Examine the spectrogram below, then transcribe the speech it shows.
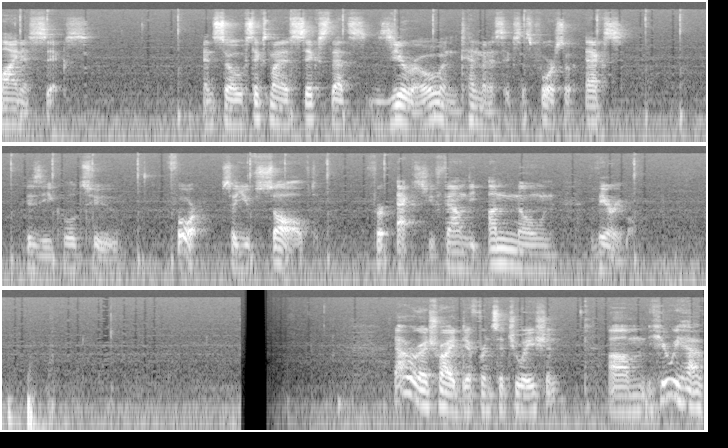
minus 6. And so 6 minus 6, that's 0, and 10 minus 6 is 4. So x is equal to 4. So you've solved for x. You found the unknown variable. Now we're going to try a different situation. Um, here we have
